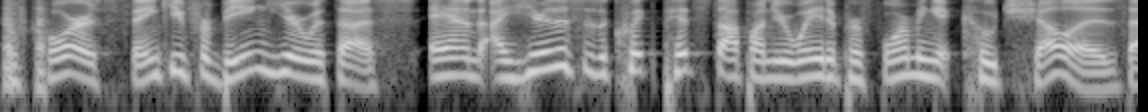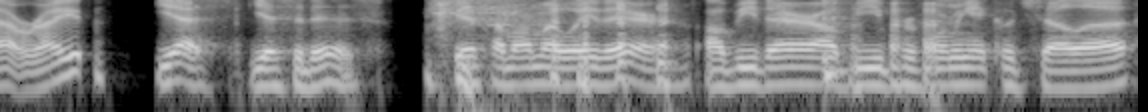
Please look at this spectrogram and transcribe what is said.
Of course. Thank you for being here with us. And I hear this is a quick pit stop on your way to performing at Coachella. Is that right? Yes, yes, it is. Yes, I'm on my way there. I'll be there. I'll be performing at Coachella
